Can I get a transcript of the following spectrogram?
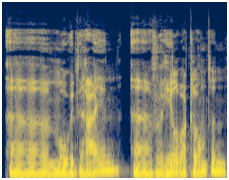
eh, mogen draaien voor heel wat klanten.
